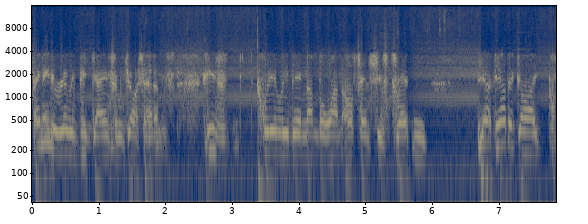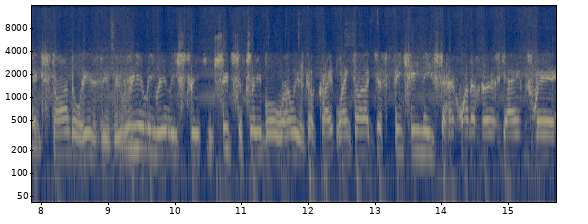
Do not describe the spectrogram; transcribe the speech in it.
They need a really big game from Josh Adams. He's clearly their number one offensive threat, and the, the other guy, Clint Steindl, he's really, really streaky. Shoots the three ball well. He's got great length. I just think he needs to have one of those games where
